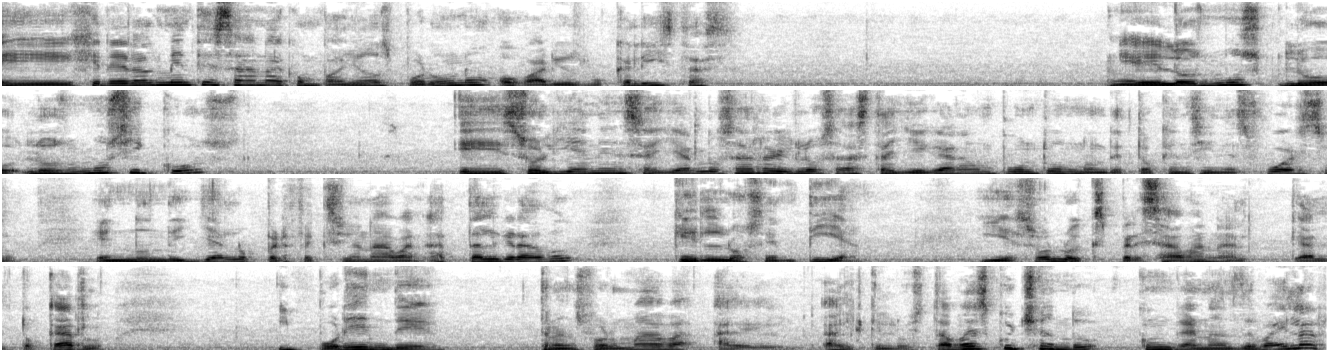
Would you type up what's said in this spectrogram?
Eh, generalmente están acompañados por uno o varios vocalistas. Eh, los, músicos eh, solían ensayar los arreglos hasta llegar a un punto en donde toquen sin esfuerzo, en donde ya lo perfeccionaban a tal grado que lo sentían y eso lo expresaban al, tocarlo y por ende transformaba al que lo estaba escuchando con ganas de bailar.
